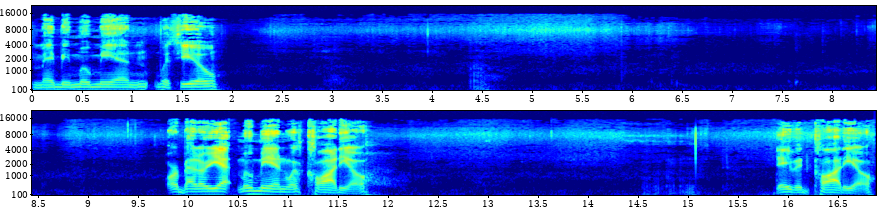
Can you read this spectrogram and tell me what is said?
Maybe move me in with you. Or better yet, move me in with Claudio. David Claudio.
